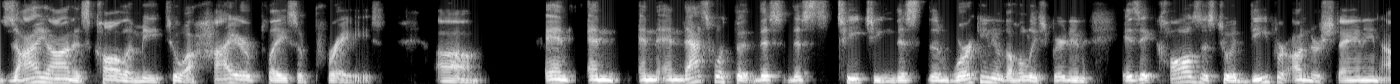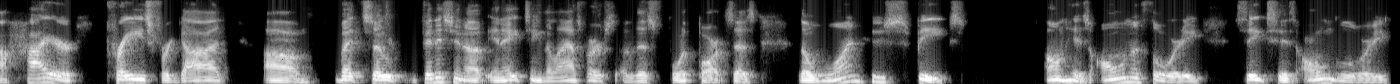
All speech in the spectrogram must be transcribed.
Zion is calling me to a higher place of praise. Um, and and and and that's what the this this teaching this the working of the holy spirit in is it calls us to a deeper understanding a higher praise for god. Um but so finishing up in 18 the last verse of this fourth part says the one who speaks on his own authority seeks his own glory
